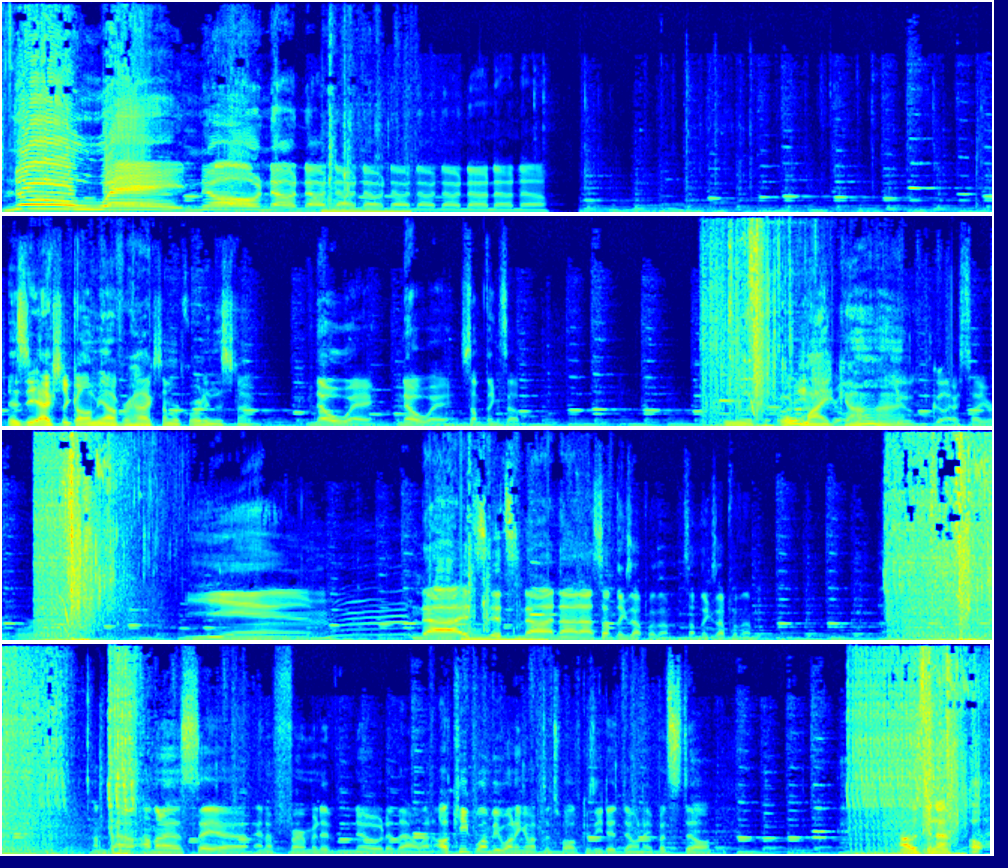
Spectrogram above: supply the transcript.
No way! No, no, no, no, no, no, no, no, no, no, no. Is he actually calling me out for hacks? I'm recording this time. No way. No way. Something's up. Oh my god. I saw your aura. Yeah. Nah, it's it's not. Nah, nah. Something's up with him. Something's up with him. I'm, I'm gonna say a, an affirmative no to that one. I'll keep 1v1ing him up to 12 because he did donate, but still. I was gonna. Oh.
